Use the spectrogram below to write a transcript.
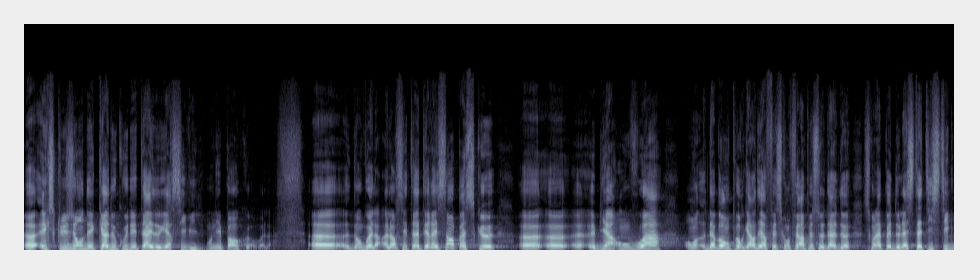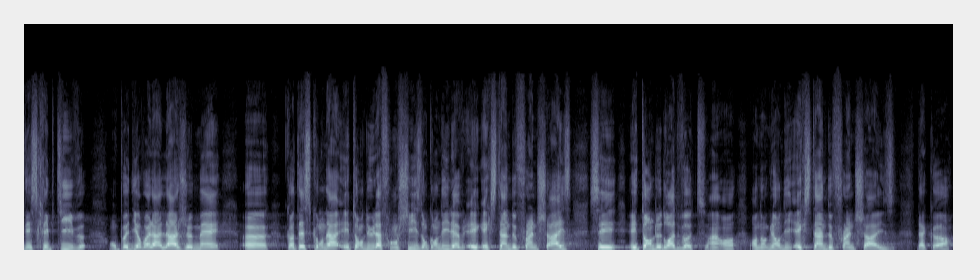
Euh, exclusion des cas de coup d'État et de guerre civile. On n'y est pas encore. Voilà. donc voilà. Alors c'est intéressant parce que, eh bien, on voit D'abord, on peut regarder en fait ce qu'on fait un peu ce, qu'on appelle de la statistique descriptive. On peut dire voilà, là je mets quand est-ce qu'on a étendu la franchise. Donc on dit extend the franchise, c'est étendre le droit de vote. Hein. En, en, anglais, on dit extend the franchise. D'accord?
